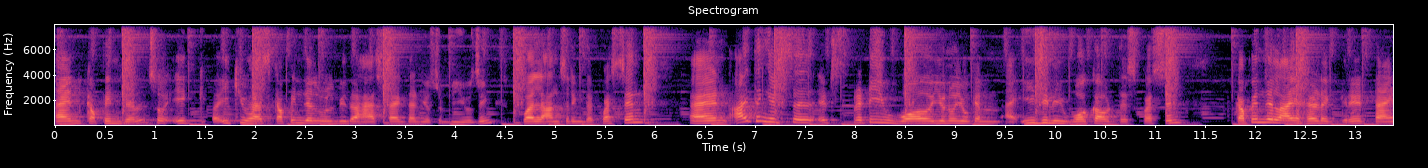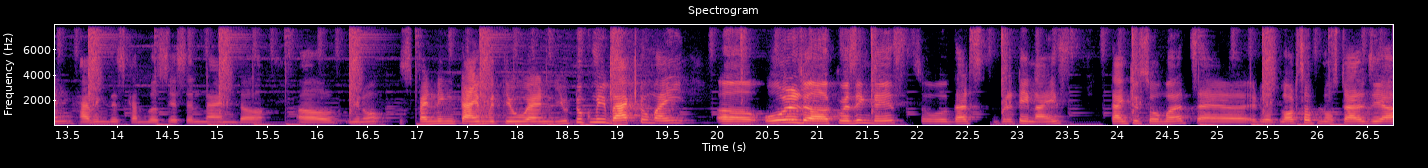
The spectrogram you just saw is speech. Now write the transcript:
and Kapinjal. So EQ has will be the hashtag that you should be using while answering the question. And I think it's uh, it's pretty wo- you know you can uh, easily work out this question. Kapinjal, I had a great time having this conversation and uh, uh, you know spending time with you, and you took me back to my uh, old uh, quizzing days. So that's pretty nice. Thank you so much. Uh, it was lots of nostalgia,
